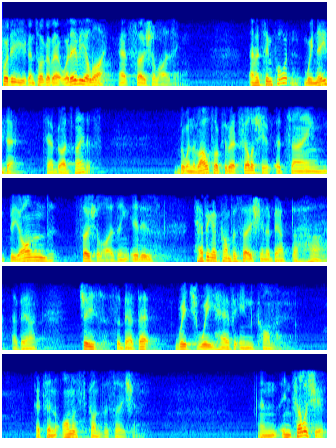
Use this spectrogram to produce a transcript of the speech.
footy, you can talk about whatever you like. That's socializing. And it's important. We need that. It's how God's made us. But when the Bible talks about fellowship, it's saying beyond socializing, it is having a conversation about the heart, about Jesus, about that which we have in common. It's an honest conversation. And in fellowship,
